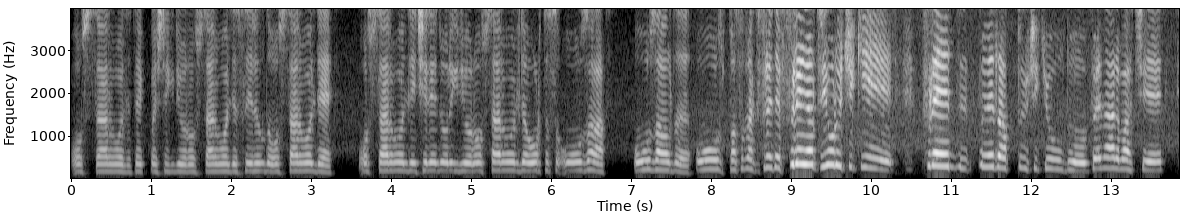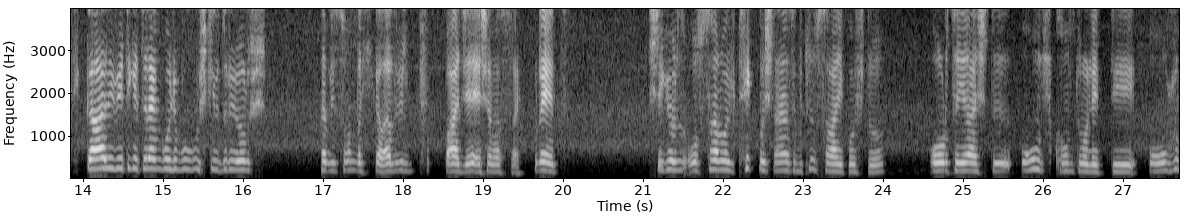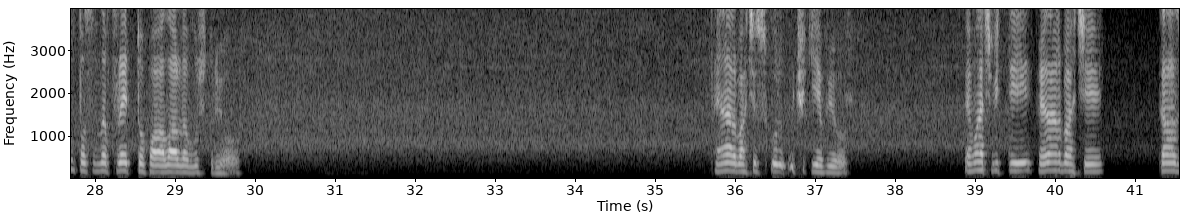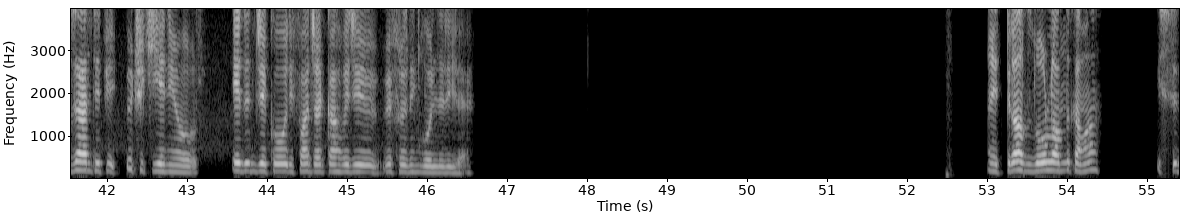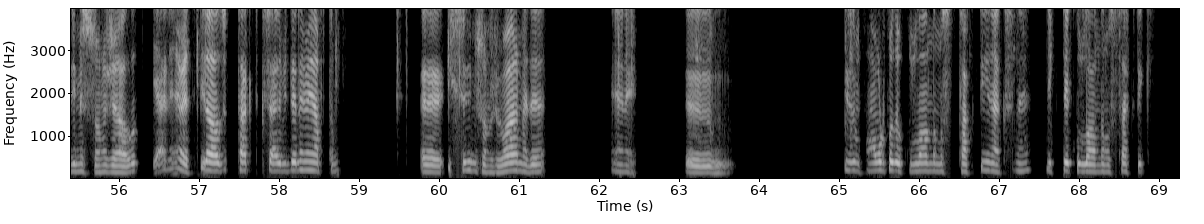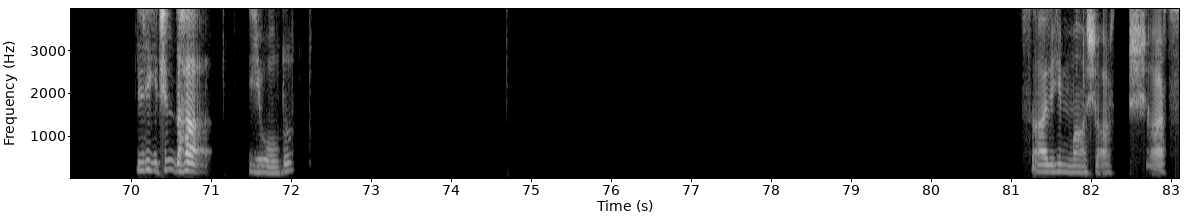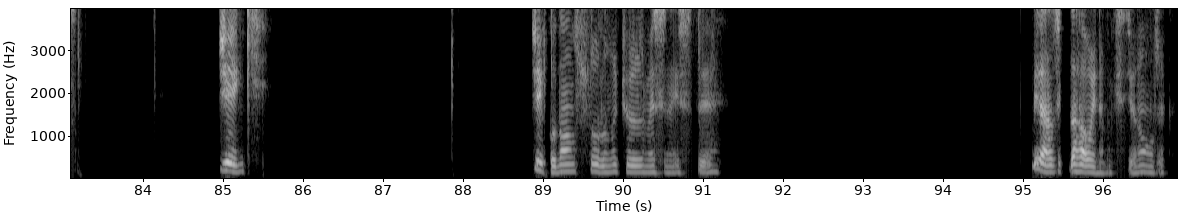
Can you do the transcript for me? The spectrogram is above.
Osterwolde tek başına gidiyor. Osterwolde sıyrıldı. Osterwolde. Osterwolde içeriye doğru gidiyor. Osterwolde ortası Oğuz'a. Oğuz aldı. Oğuz pası bıraktı. Fred'e. Fred atıyor 3-2. Fred. Fred attı 3-2 oldu. Fenerbahçe galibiyeti getiren golü bulmuş gibi duruyor. Tabii son dakikalarda bir facia yaşamazsak. Fred. İşte gördünüz Osterwolde tek başına neredeyse bütün sahayı koştu. Ortayı açtı. Oğuz kontrol etti. Oğuz'un pasında Fred topu ağlarla buluşturuyor. Fenerbahçe skoru 3-2 yapıyor. Ve maç bitti. Fenerbahçe Gaziantep'i 3-2 yeniyor. Edin Dzeko, İrfan Can Kahveci ve Fred'in golleriyle. Evet biraz zorlandık ama istediğimiz sonucu aldık. Yani evet birazcık taktiksel bir deneme yaptım. Ee, istediğim sonucu vermedi. Yani e, bizim Avrupa'da kullandığımız taktiğin aksine ligde kullandığımız taktik lig için daha iyi oldu. Salih'in maaşı artmış. Artsın. Cenk. Ceko'dan sorunu çözmesini iste. Birazcık daha oynamak istiyor. Ne olacak?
